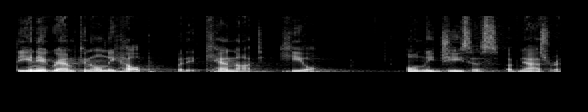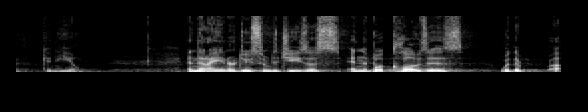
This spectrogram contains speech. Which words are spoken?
The Enneagram can only help, but it cannot heal. Only Jesus of Nazareth can heal. And then I introduce him to Jesus, and the book closes with a, uh,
